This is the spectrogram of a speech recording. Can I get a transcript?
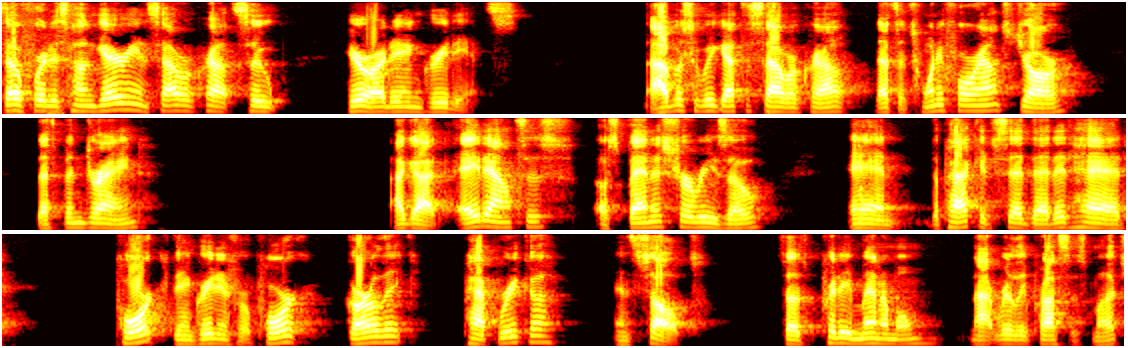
So for this Hungarian sauerkraut soup, here are the ingredients. Obviously we got the sauerkraut. That's a 24 ounce jar that's been drained. I got eight ounces of Spanish chorizo and the package said that it had pork, the ingredients were pork, garlic, paprika, and salt. So it's pretty minimal, not really processed much.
